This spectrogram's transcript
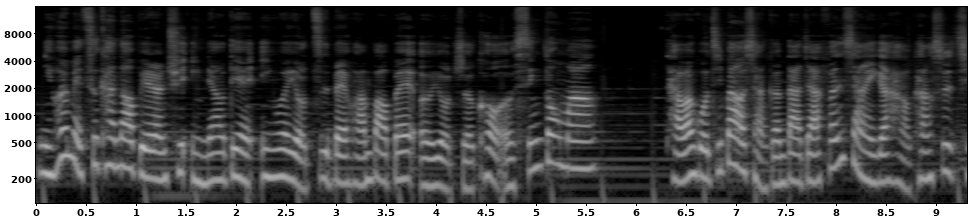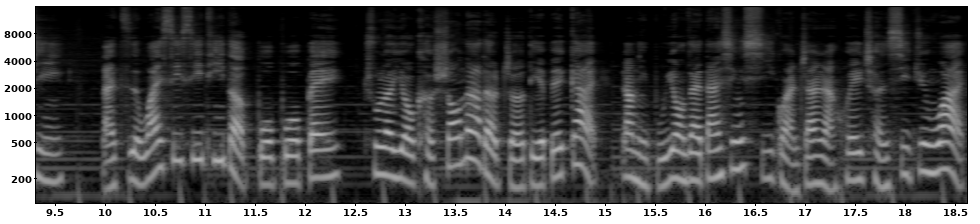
你会每次看到别人去饮料店，因为有自备环保杯而有折扣而心动吗？台湾国际报想跟大家分享一个好康事情，来自 YCCT 的波波杯，除了有可收纳的折叠杯盖，让你不用再担心吸管沾染灰尘细菌外，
